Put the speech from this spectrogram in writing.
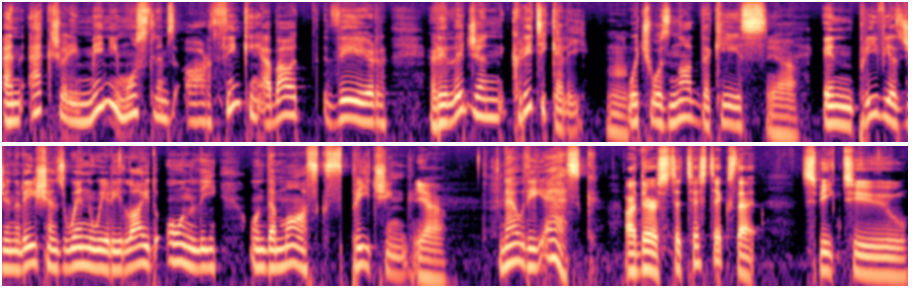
and actually, many Muslims are thinking about their religion critically, Mm. which was not the case Yeah. in previous generations when we relied only on the mosques preaching. Yeah. Now they ask. Are there statistics that speak to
